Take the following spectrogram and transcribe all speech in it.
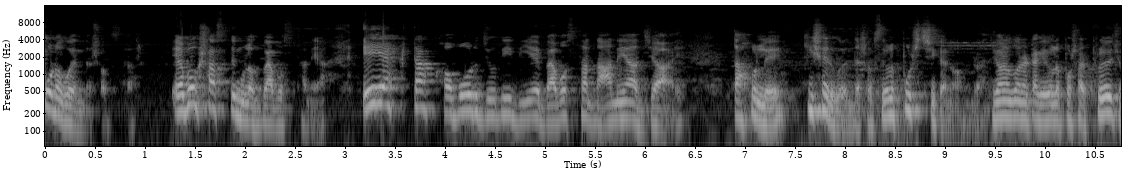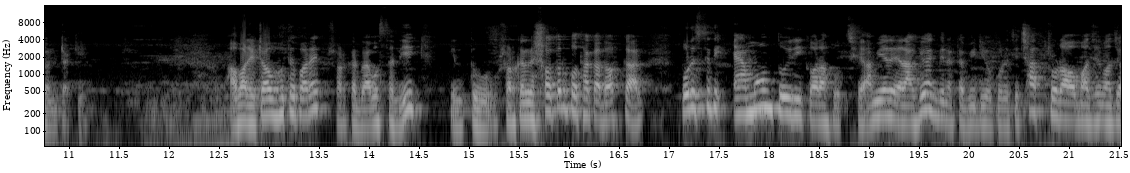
কোনো গোয়েন্দা সংস্থার এবং শাস্তিমূলক ব্যবস্থা নেওয়া এই একটা খবর যদি দিয়ে ব্যবস্থা না নেওয়া যায়, তাহলে কিসের গোয়েন্দা সংস্থা এগুলো পুষছি কেন আমরা? জনগণের টাকা, এগুলো পোষার প্রয়োজনটা কি? আবার এটাও হতে পারে, সরকার ব্যবস্থা নিক, কিন্তু সরকারের সতর্ক থাকা দরকার। পরিস্থিতি এমন তৈরি করা হচ্ছে। আমি এর এর আগেও একদিন একটা ভিডিও করেছি। ছাত্ররাও মাঝে মাঝে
